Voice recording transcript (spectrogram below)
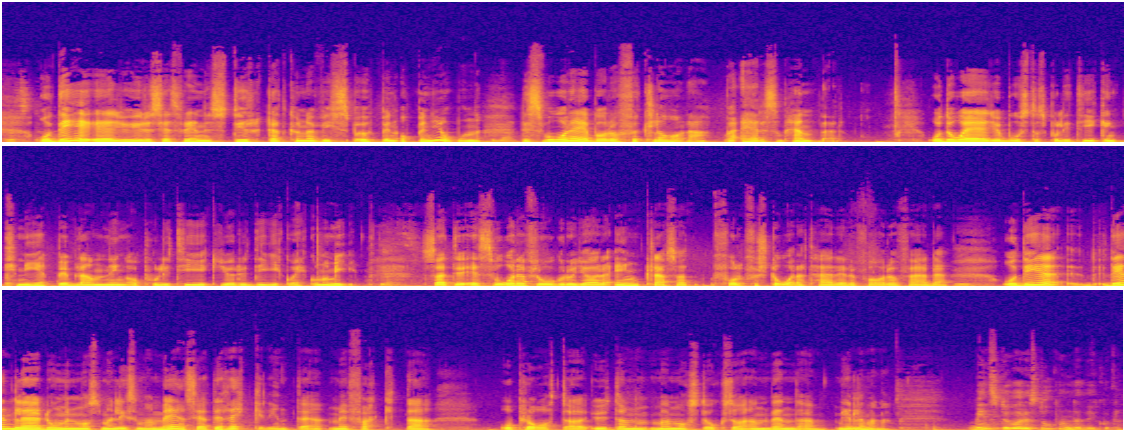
Det. Och det är ju Hyresgästföreningens styrka att kunna vispa upp en opinion. Ja. Det svåra är bara att förklara vad är det som händer. Och då är ju bostadspolitik en knepig blandning av politik, juridik och ekonomi. Så att det är svåra frågor att göra enkla så att folk förstår att här är det fara och färde. Mm. Och det, den lärdomen måste man liksom ha med sig, att det räcker inte med fakta och prata, utan man måste också använda medlemmarna. Minns du vad det stod på de där vykorten?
